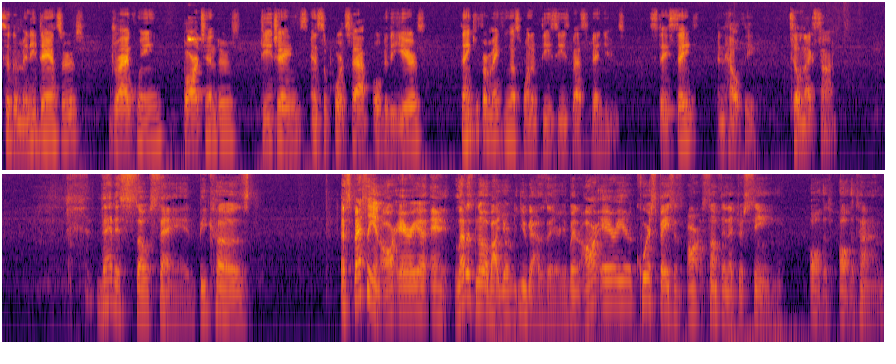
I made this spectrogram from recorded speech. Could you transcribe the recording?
To the many dancers, drag queen, bartenders, DJs, and support staff over the years, thank you for making us one of DC's best venues. Stay safe and healthy. Till next time. That is so sad because, especially in our area, and let us know about your you guys' area. But in our area, queer spaces aren't something that you're seeing all the all the time,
